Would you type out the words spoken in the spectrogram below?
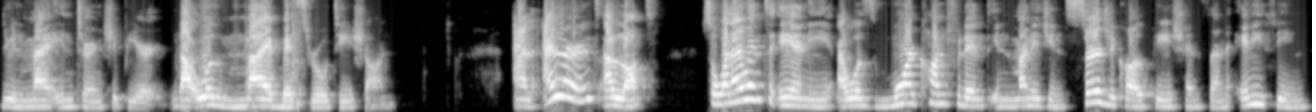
during my internship year. That was my best rotation. And I learned a lot. So when I went to A&E, I was more confident in managing surgical patients than anything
